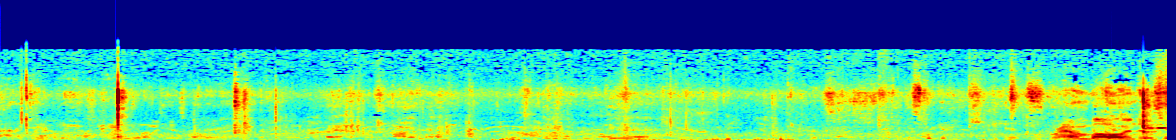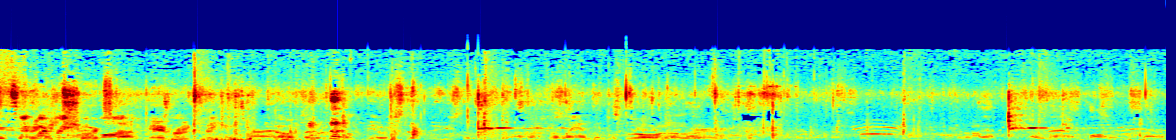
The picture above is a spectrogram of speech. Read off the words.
I can't believe how good it was yesterday. Ground ball into this freaking shortstop every freaking time. It's rolling over. That ball inside.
